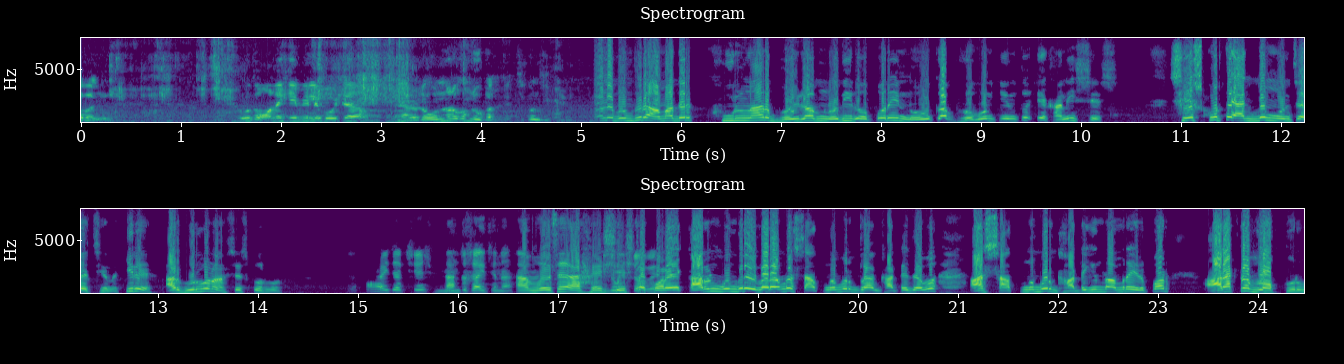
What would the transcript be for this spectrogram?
নৌকা বাজে তো অনেক এমএলএ বইটা আর ওটা অন্যরকম নৌকা থাকে চিকন চিকন। তাহলে বন্ধুরা আমাদের খুলনার ভৈরব নদীর ওপরই নৌকা ভ্রমণ কিন্তু এখানেই শেষ। শেষ করতে একদম মন চাইছে না। কিরে আর ঘুরবো না? শেষ করব? মন কারণ বন্ধুরা এবার আমরা সাত নম্বর ঘাটে যাব। হ্যাঁ। আর সাত নম্বর ঘাটে কিন্তু আমরা এরপর আর একটা ব্লগ করব।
